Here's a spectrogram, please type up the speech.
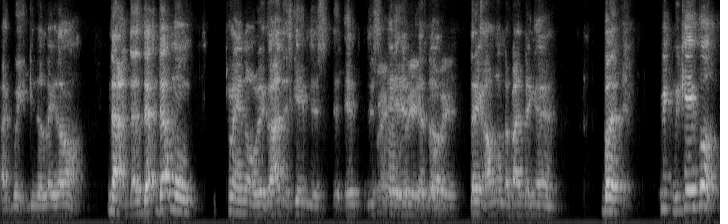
I wait, and get it later on. Now, that, that, that won't playing on it. God just gave this, it, this, Right. it- Go it- ahead, this, go uh, ahead. thing. I want nobody thinking, but we, we gave up.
